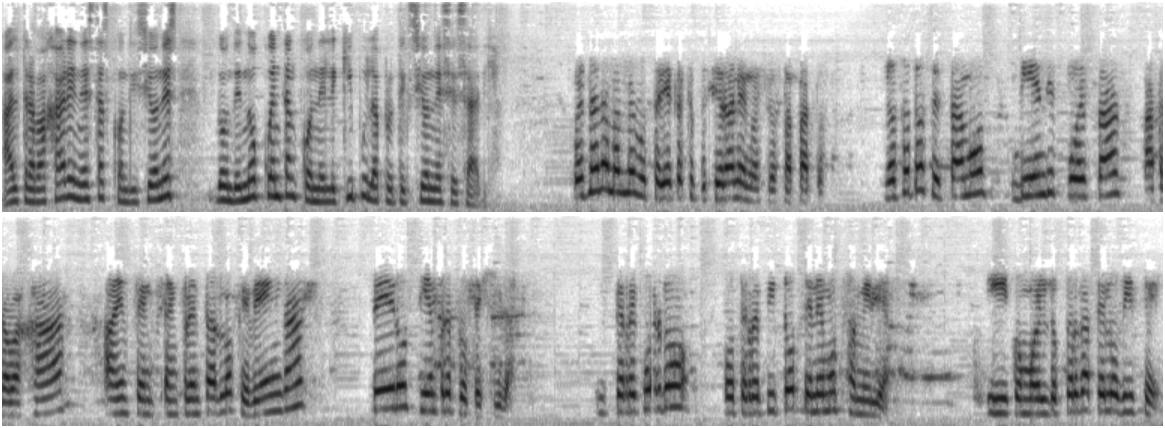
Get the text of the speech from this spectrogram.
al trabajar en estas condiciones donde no cuentan con el equipo y la protección necesaria. Pues nada más me gustaría que se pusieran en nuestros zapatos. Nosotros estamos bien dispuestas a trabajar, a, enfrentar lo que venga, pero siempre protegidas. Te recuerdo o te repito, tenemos familia. Y como el doctor Gatelo dice,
